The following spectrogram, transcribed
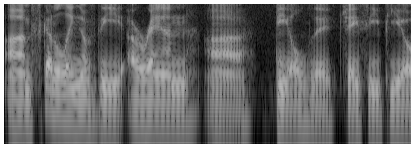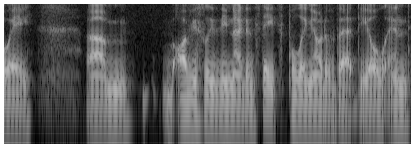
um, scuttling of the Iran uh, deal, the JCPOA. Um, obviously, the United States pulling out of that deal, and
